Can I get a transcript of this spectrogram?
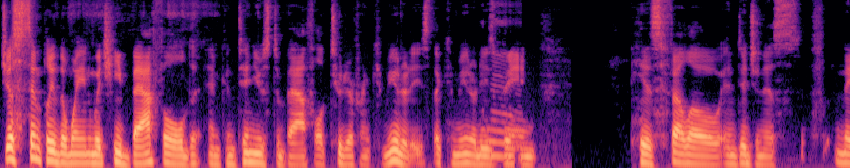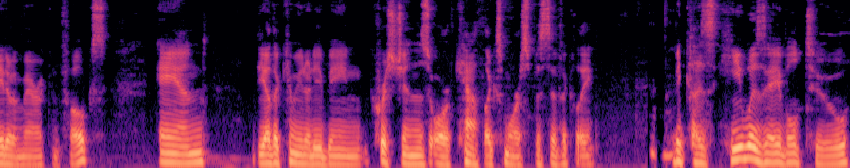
just simply the way in which he baffled and continues to baffle two different communities. The communities mm. being his fellow indigenous Native American folks, and the other community being Christians or Catholics more specifically, mm-hmm. because he was able to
